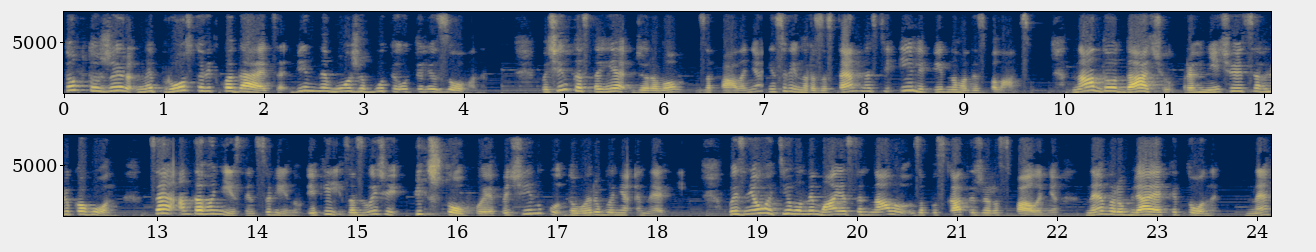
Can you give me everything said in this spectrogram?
Тобто жир не просто відкладається, він не може бути утилізованим. Печінка стає джерелом запалення, інсулінорезистентності і ліпідного дисбалансу. На додачу пригнічується глюкагон. Це антагоніст інсуліну, який зазвичай підштовхує печінку до вироблення енергії. Без нього тіло не має сигналу запускати жироспалення, не виробляє кетони, не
